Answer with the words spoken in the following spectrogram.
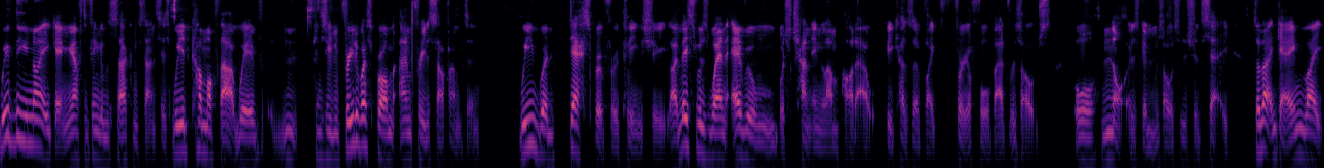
With the United game, you have to think of the circumstances. We had come off that with conceding three to West Brom and three to Southampton. We were desperate for a clean sheet. Like this was when everyone was chanting Lampard out because of like three or four bad results or not as good results, I should say. So that game, like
